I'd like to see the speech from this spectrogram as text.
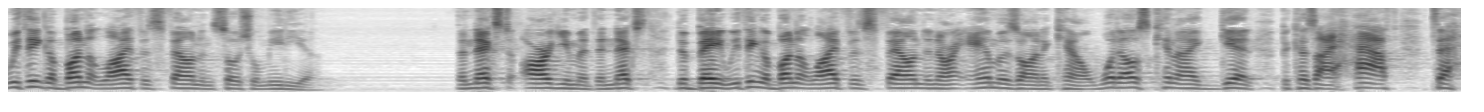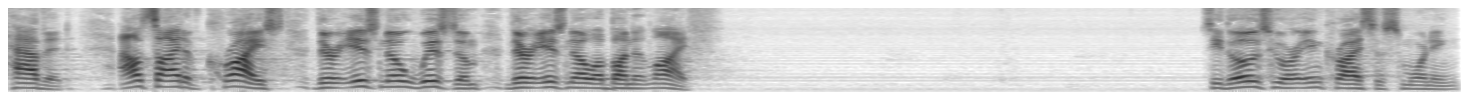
We think abundant life is found in social media the next argument, the next debate. We think abundant life is found in our Amazon account. What else can I get because I have to have it? Outside of Christ, there is no wisdom, there is no abundant life. See, those who are in Christ this morning,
